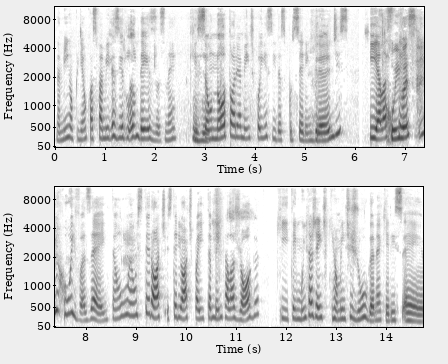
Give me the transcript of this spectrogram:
na minha opinião, com as famílias irlandesas, né? Que uhum. são notoriamente conhecidas por serem grandes e elas ruivas têm... e ruivas, é. Então é um estereótipo, estereótipo aí também que ela joga, que tem muita gente que realmente julga, né? Que eles é...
